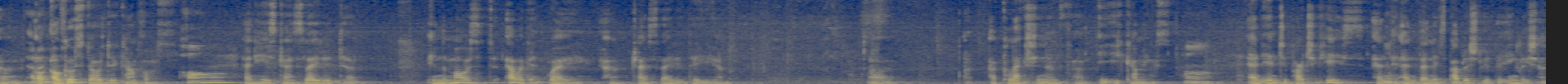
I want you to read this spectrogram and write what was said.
um, Augusto de Campos, Oh, and he's translated um, in the most elegant way, um, translated the um, uh, a, a collection of um, E. E. Cummings oh, and into Portuguese, and and then it's published with the English on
